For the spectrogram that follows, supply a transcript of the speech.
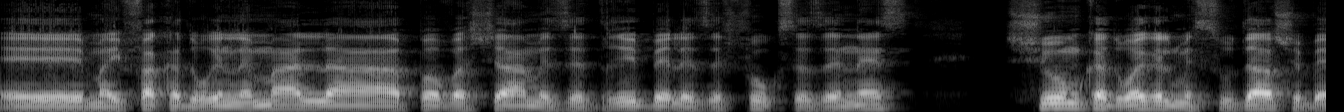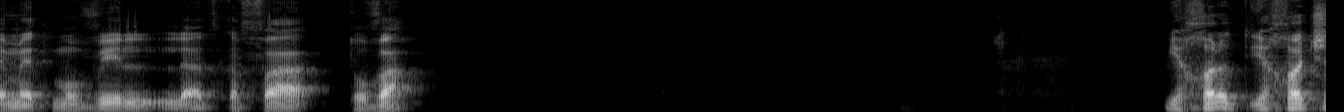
אה, מעיפה כדורים למעלה, פה ושם איזה דריבל, איזה פוקס, איזה נס, שום כדורגל מסודר שבאמת מוביל להתקפה טובה. יכול להיות, יכול להיות ש...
